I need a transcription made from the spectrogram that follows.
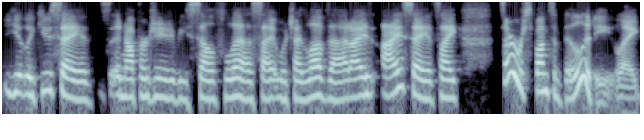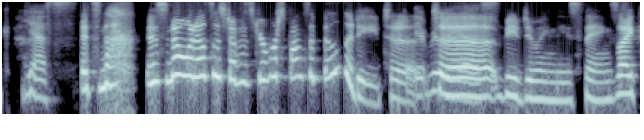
you, like you say, it's an opportunity to be selfless. I which I love that. I I say it's like it's our responsibility. Like Yes. it's not it's no one else's job. It's your responsibility to really to is. be doing these things. Like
